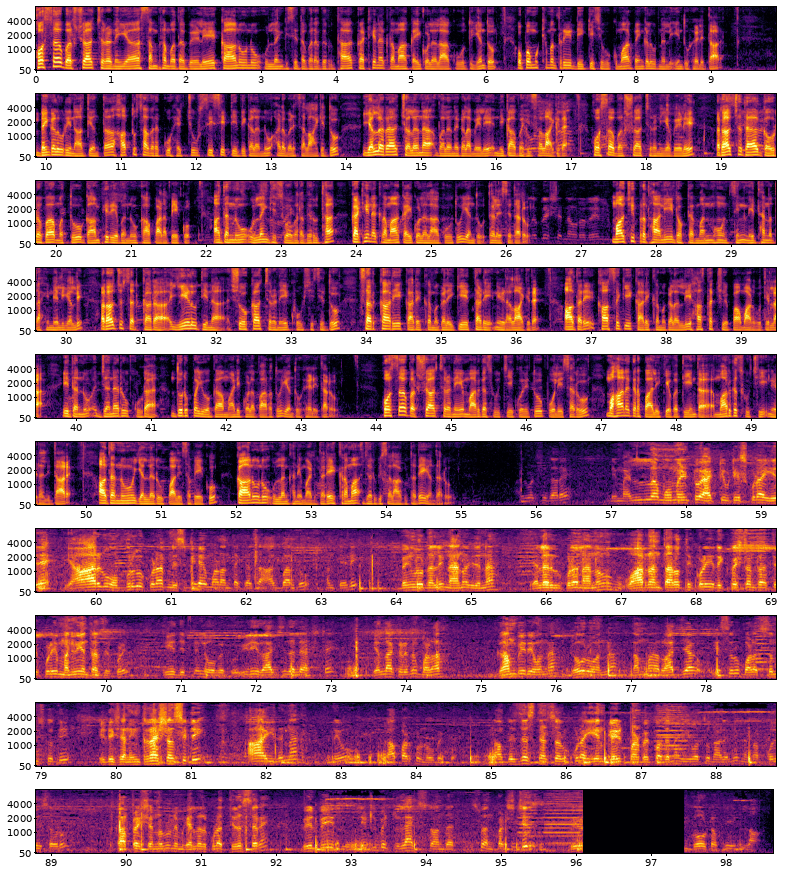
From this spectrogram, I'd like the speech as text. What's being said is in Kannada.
ಹೊಸ ವರ್ಷಾಚರಣೆಯ ಸಂಭ್ರಮದ ವೇಳೆ ಕಾನೂನು ಉಲ್ಲಂಘಿಸಿದವರ ವಿರುದ್ಧ ಕಠಿಣ ಕ್ರಮ ಕೈಗೊಳ್ಳಲಾಗುವುದು ಎಂದು ಉಪಮುಖ್ಯಮಂತ್ರಿ ಡಿಕೆ ಶಿವಕುಮಾರ್ ಬೆಂಗಳೂರಿನಲ್ಲಿ ಇಂದು ಹೇಳಿದ್ದಾರೆ. ಬೆಂಗಳೂರಿನಾದ್ಯಂತ ಹತ್ತು ಸಾವಿರಕ್ಕೂ ಹೆಚ್ಚು ಸಿಸಿಟಿವಿಗಳನ್ನು ಅಳವಡಿಸಲಾಗಿದ್ದು, ಎಲ್ಲರ ಚಲನವಲನಗಳ ಮೇಲೆ ನಿಗಾ ವಹಿಸಲಾಗಿದೆ. ಹೊಸ ವರ್ಷಾಚರಣೆಯ ವೇಳೆ ರಾಜ್ಯದ ಗೌರವ ಮತ್ತು ಗಾಂಭೀರ್ಯವನ್ನು ಕಾಪಾಡಬೇಕು. ಅದನ್ನು ಉಲ್ಲಂಘಿಸುವವರ ವಿರುದ್ಧ ಕಠಿಣ ಕ್ರಮ ಕೈಗೊಳ್ಳಲಾಗುವುದು ಎಂದು ತಿಳಿಸಿದರು. ಮಾಜಿ ಪ್ರಧಾನಿ ಡಾಕ್ಟರ್ ಮನಮೋಹನ್ ಸಿಂಗ್ ನಿಧನದ ಹಿನ್ನೆಲೆಯಲ್ಲಿ ರಾಜ್ಯ ಸರ್ಕಾರ ಏಳು ದಿನ ಶೋಕಾಚರಣೆ ಘೋಷಿಸಿದ್ದು, ಸರ್ಕಾರಿ ಕಾರ್ಯಕ್ರಮಗಳಿಗೆ ತಡೆ ನೀಡಲಾಗಿದೆ. ಆದರೆ ಖಾಸಗಿ ಕಾರ್ಯಕ್ರಮಗಳಲ್ಲಿ ಹಸ್ತಕ್ಷೇಪ ಮಾಡುವುದಿಲ್ಲ. ಇದನ್ನು ಜನರು ಕೂಡ ದುರುಪಯೋಗ ಮಾಡಿಕೊಳ್ಳಬಾರದು ಎಂದು ಹೇಳಿದರು. ಹೊಸ ವರ್ಷಾಚರಣೆ ಮಾರ್ಗಸೂಚಿ ಕುರಿತು ಪೊಲೀಸರು ಮಹಾನಗರ ಪಾಲಿಕೆ ವತಿಯಿಂದ ಮಾರ್ಗಸೂಚಿ ನೀಡಲಿದ್ದಾರೆ. ಅದನ್ನು ಎಲ್ಲರೂ ಪಾಲಿಸಬೇಕು. ಕಾನೂನು ಉಲ್ಲಂಘನೆ ಮಾಡಿದರೆ ಕ್ರಮ ಜರುಗಿಸಲಾಗುತ್ತದೆ ಎಂದರು. ನಿಮ್ಮ ಎಲ್ಲ ಮೂಮೆಂಟು ಆಕ್ಟಿವಿಟೀಸ್ ಕೂಡ ಇದೆ. ಯಾರಿಗೂ ಒಬ್ರಿಗೂ ಕೂಡ ಮಿಸ್ಬಿಹೇವ್ ಮಾಡೋಂಥ ಕೆಲಸ ಆಗಬಾರ್ದು ಅಂತೇಳಿ ಬೆಂಗಳೂರಿನಲ್ಲಿ ನಾನು ಇದನ್ನ ಎಲ್ಲರಿಗೂ ಕೂಡ ನಾನು ವಾರ್ನ್ ಅಂತಾರೋ ತಿಳ್ಕೊಳ್ಳಿ ರಿಕ್ವೆಸ್ಟ್ ಅಂತ ತಿಳ್ಕೊಳ್ಳಿ, ಮನವಿ ಅಂತ ತಿಳ್ಕೊಳ್ಳಿ. ಈ ದಿಟ್ಟಿನಲ್ಲಿ ಹೋಗಬೇಕು. ಇಡೀ ರಾಜ್ಯದಲ್ಲೇ ಅಷ್ಟೇ ಎಲ್ಲ ಕಡೆನೂ ಬಹಳ ಗಾಂಭೀರ್ಯವನ್ನ, ಗೌರವವನ್ನ ನಮ್ಮ ರಾಜ್ಯ ಹೆಸರು ಬಹಳ ಸಂಸ್ಕೃತಿ it is an international city ಆ ಇದನ್ನ ನೀವು ಕಾಪಾಡ್ಕೊಂಡು ಹೋಗ್ಬೇಕು. ನಾವು ಬಿಸ್ನೆಸ್ ನಡೆಸೋರು ಕೂಡ ಏನ್ ಗೈಡ್ ಮಾಡಬೇಕು ಅದನ್ನ ಇವತ್ತು ನಾಳೆಲ್ಲಿ ನಮ್ಮ ಪೊಲೀಸ್ ಅವರು ಕಾರ್ಪೊರೇಷನ್ ಅವರು ನಿಮ್ಗೆಲ್ಲರೂ ಕೂಡ ತಿಳಿಸ್ತಾರೆ. Will be little bit relaxed on that one but still go out of the law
